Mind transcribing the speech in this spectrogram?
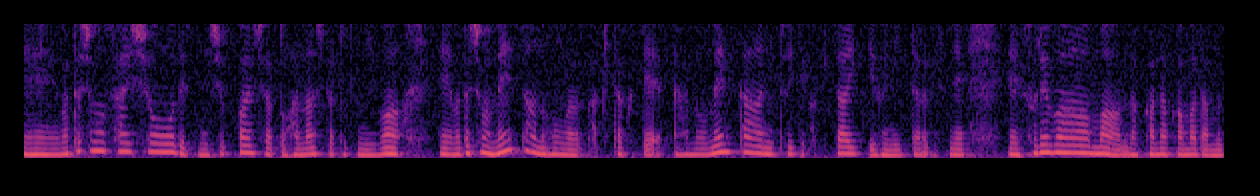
えー、私も最初ですね出版社と話した時には、えー、私はメンターの本が書きたくてあのメンターについて書きたいっていうふうに言ったらですね、えー、それはまあなかなかまだ難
